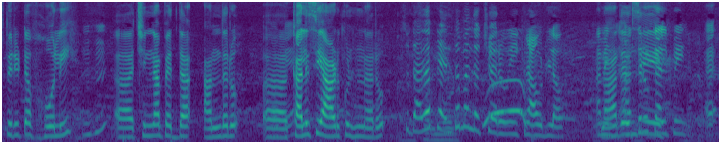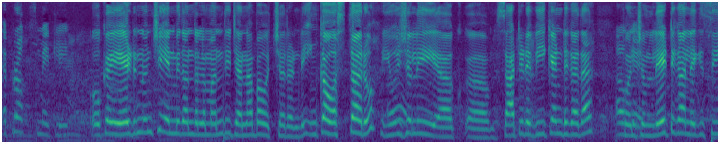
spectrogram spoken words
spirit of Holi. చిన్న పెద్ద అందరూ కలిసి ఆడుకుంటున్నారు. సో దాదాపుగా ఎంత మంది వచ్చారు ఈ క్రౌడ్ అందరూ కలిపి అప్రాక్సిమేట్లీ ఒక ఏడు నుంచి ఎనిమిది వందల మంది జనాభా వచ్చారండి. ఇంకా వస్తారు. యూజువలీ సాటర్డే వీకెండ్ కదా. కొంచెం లేట్గా లెగిసి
